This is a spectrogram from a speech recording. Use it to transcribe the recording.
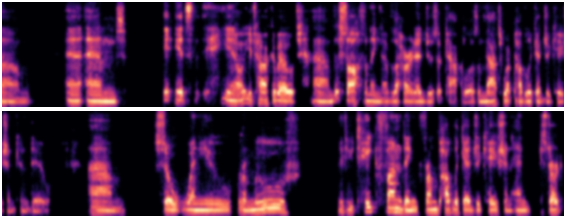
Um, and, and it, it's you know you talk about um, the softening of the hard edges of capitalism. That's what public education can do. Um, so when you remove if you take funding from public education and start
